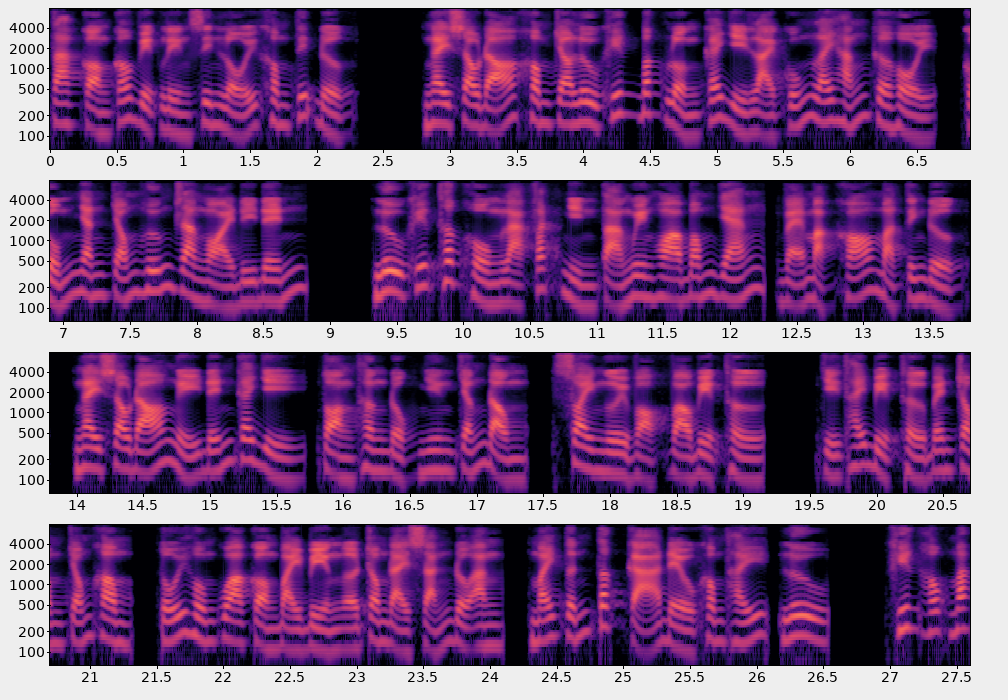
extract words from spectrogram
ta còn có việc liền xin lỗi không tiếp được. Ngay sau đó không cho Lưu Khiết bất luận cái gì lại cuốn lấy hắn cơ hội, cũng nhanh chóng hướng ra ngoài đi đến. Lưu Khiết thất hồn lạc phách nhìn tạ nguyên hoa bóng dáng, vẻ mặt khó mà tin được, ngay sau đó nghĩ đến cái gì, toàn thân đột nhiên chấn động, xoay người vọt vào biệt thự. Chỉ thấy biệt thự bên trong trống không, tối hôm qua còn bày biện ở trong đại sảnh đồ ăn, máy tính tất cả đều không thấy, lưu. Khiết hốc mắt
